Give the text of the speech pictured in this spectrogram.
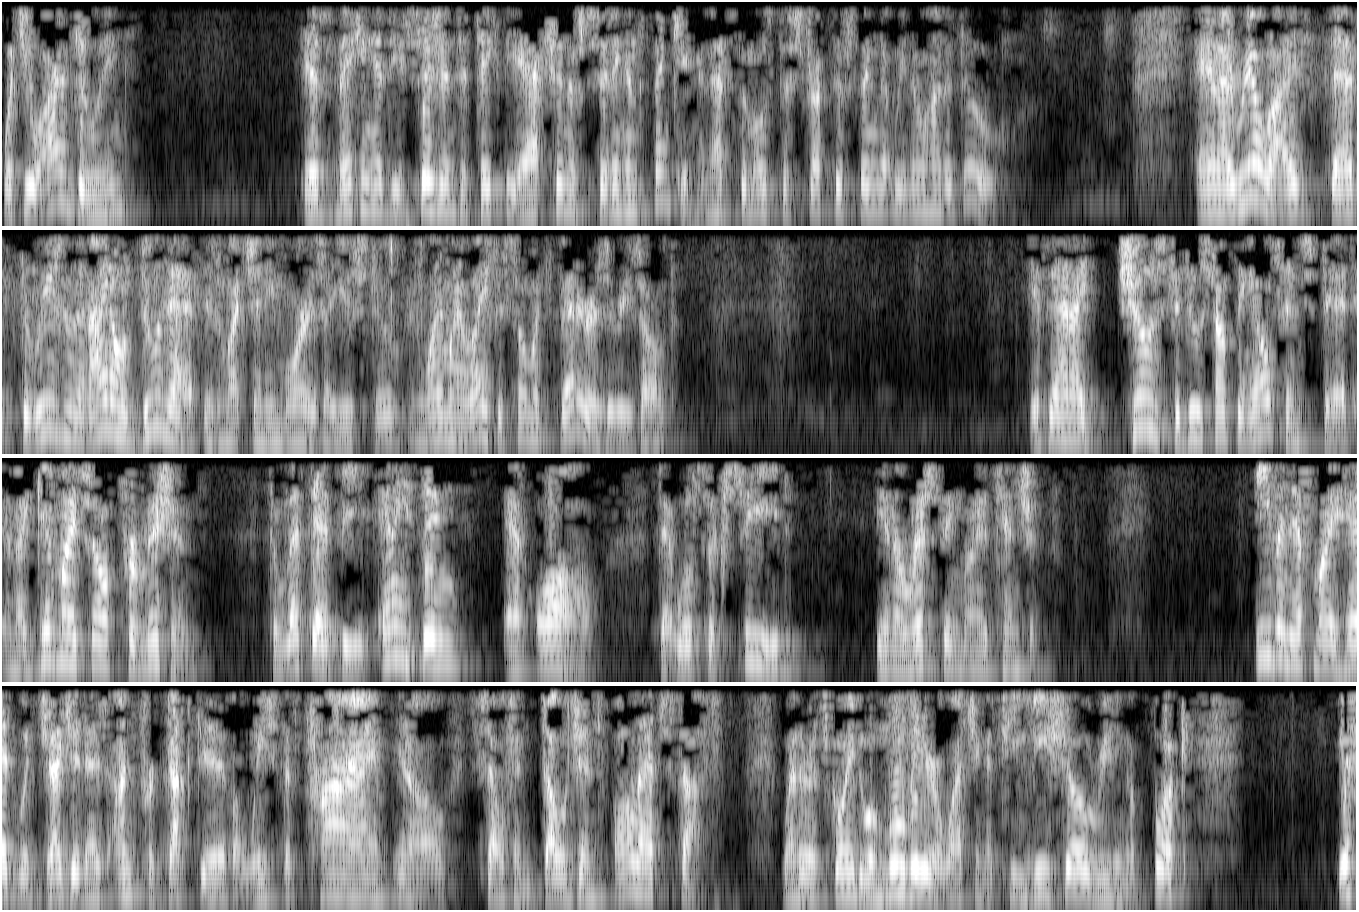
What you are doing is making a decision to take the action of sitting and thinking. And that's the most destructive thing that we know how to do. And I realized that the reason that I don't do that as much anymore as I used to, and why my life is so much better as a result, is that I choose to do something else instead, and I give myself permission to let that be anything at all that will succeed in arresting my attention. Even if my head would judge it as unproductive, a waste of time, you know, self-indulgent, all that stuff. Whether it's going to a movie or watching a TV show, reading a book, if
